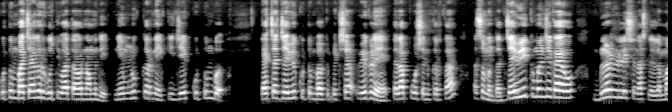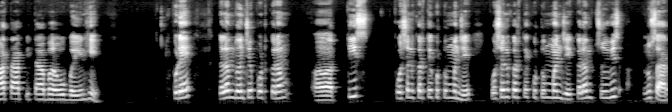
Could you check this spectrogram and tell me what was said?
कुटुंबाच्या घरगुती वातावरणामध्ये नेमणूक करणे की जे कुटुंब त्याच्या जैविक कुटुंबापेक्षा वेगळे आहे. त्याला पोषण करता असं म्हणतात. जैविक म्हणजे काय हो? ब्लड रिलेशन असलेलं माता पिता भाऊ बहीण हे. पुढे कलम दोनशे पोट कलम तीस पोषण करते कुटुंब म्हणजे पोषण करते कुटुंब म्हणजे कलम चोवीसनुसार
